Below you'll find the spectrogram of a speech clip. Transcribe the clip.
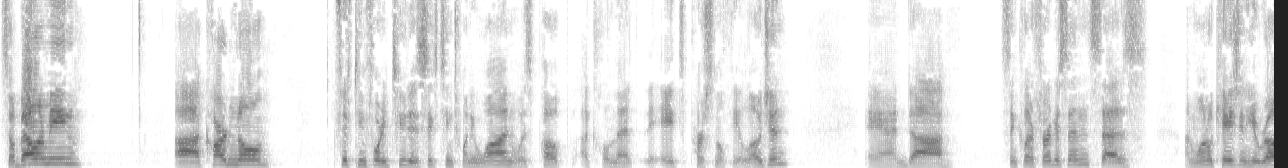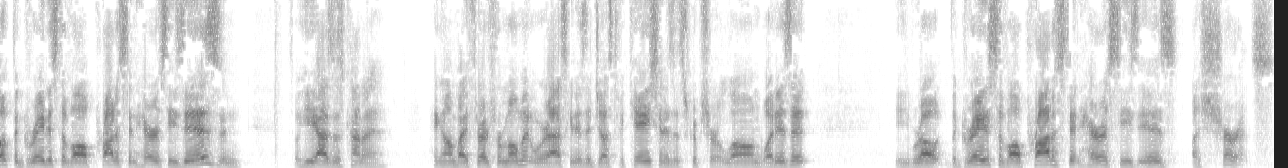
So Bellarmine, uh, Cardinal, 1542 to 1621, was Pope Clement VIII's personal theologian. And uh, Sinclair Ferguson says, on one occasion he wrote, the greatest of all Protestant heresies is, and so he has us kind of hang on by thread for a moment. We're asking, is it justification? Is it scripture alone? What is it? He wrote, the greatest of all Protestant heresies is assurance.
